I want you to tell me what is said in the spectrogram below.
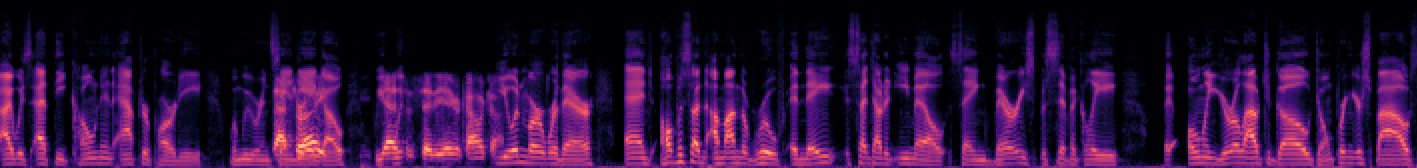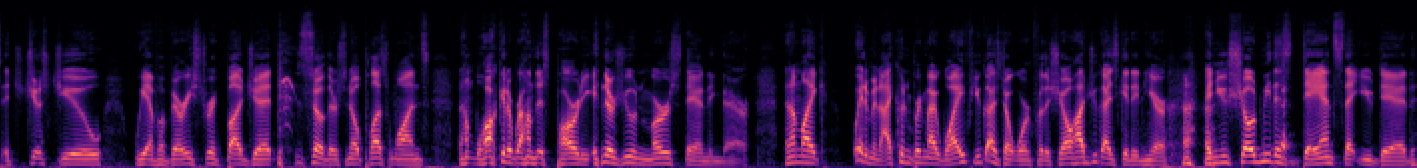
I was at the Conan after party when we were in That's San Diego. Right. We, yes, we, in San Diego Comic Con. You and Murr were there, and all of a sudden I'm on the roof, and they sent out an email saying very specifically, Uh, only you're allowed to go. Don't bring your spouse. It's just you. We have a very strict budget, so there's no plus ones. And I'm walking around this party, and there's you and Murr standing there. And I'm like, wait a minute, I couldn't bring my wife. You guys don't work for the show. How'd you guys get in here? and you showed me this dance that you did,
